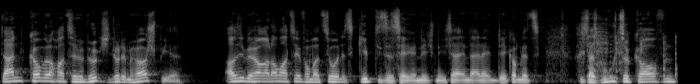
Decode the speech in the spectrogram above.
Dann kommen wir noch mal zu der wirklichen Not im Hörspiel. Also, liebe Hörer, noch mal zur Information: Es gibt diese Szene nicht. Nicht in deiner Idee kommt jetzt, sich das Buch zu kaufen,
